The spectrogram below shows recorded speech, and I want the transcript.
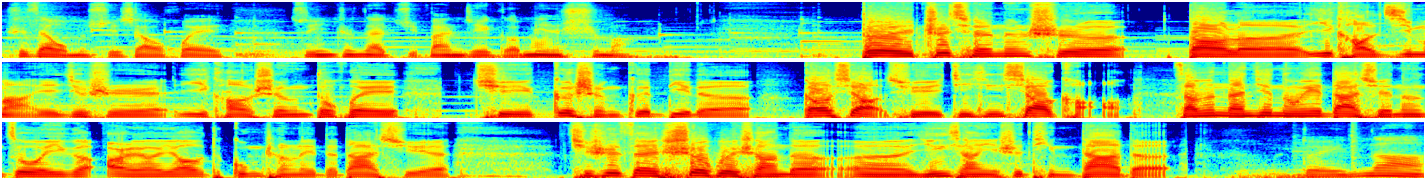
是在我们学校会最近正在举办这个面试吗？对，之前呢是。到了艺考季嘛，也就是艺考生都会去各省各地的高校去进行校考。咱们南京农业大学呢，作为一个二幺幺的工程类的大学，其实在社会上的呃影响也是挺大的。对，那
